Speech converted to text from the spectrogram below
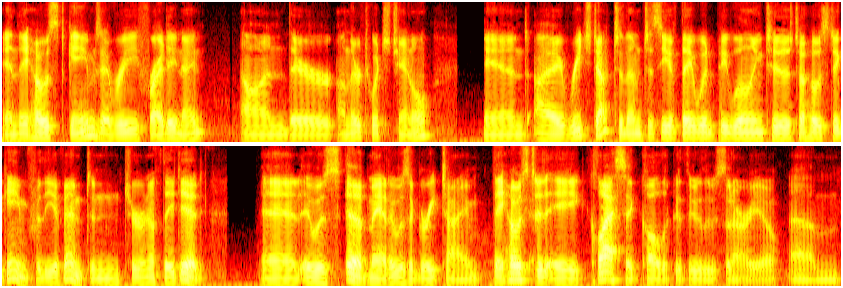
and they host games every Friday night on their on their Twitch channel. And I reached out to them to see if they would be willing to to host a game for the event, and sure enough, they did. And it was oh, man, it was a great time. They hosted a classic Call of Cthulhu scenario. Um,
